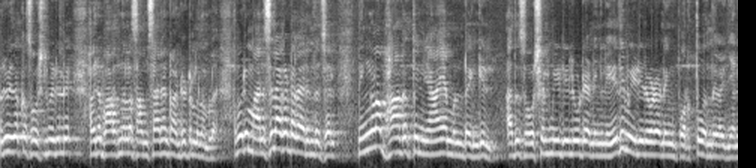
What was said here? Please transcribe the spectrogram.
ഒരു ഇതൊക്കെ സോഷ്യൽ മീഡിയയിൽ അവരുടെ ഭാഗത്തു നിന്നുള്ള സംസാരം കണ്ടിട്ടുള്ളത് നമ്മൾ അപ്പോൾ ഒരു മനസ്സിലാക്കേണ്ട കാര്യം എന്താ വെച്ചാൽ നിങ്ങളെ ഭാഗത്ത് ന്യായമുണ്ടെങ്കിൽ അത് സോഷ്യൽ മീഡിയയിലൂടെ ആണെങ്കിൽ ഏത് മീഡിയയിലൂടെ ആണെങ്കിൽ പുറത്ത് വന്നു കഴിഞ്ഞാൽ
